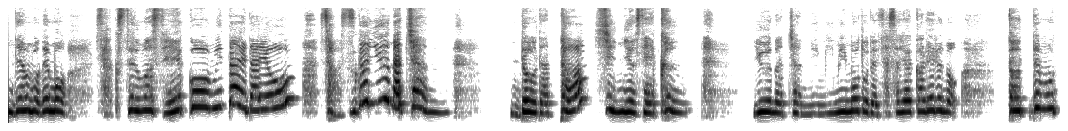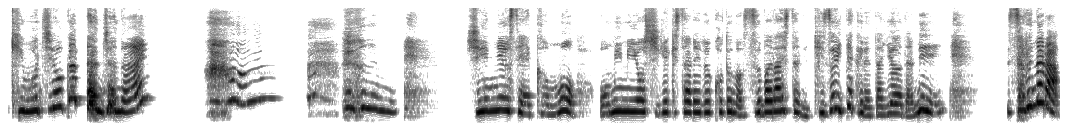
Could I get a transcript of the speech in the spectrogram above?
よ。でもでも作戦は成功みたいだよ。さすがゆうなちゃん。どうだった？新入生くん。ゆうなちゃんに耳元でささやかれるの。とっても気持ちよかったんじゃない？新入生くんもお耳を刺激されることの素晴らしさに気づいてくれたようだね。それなら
